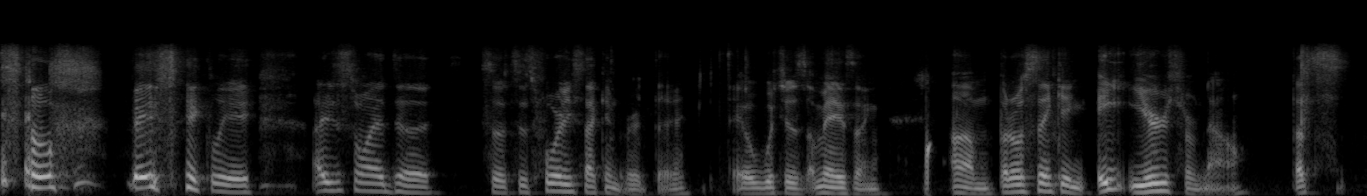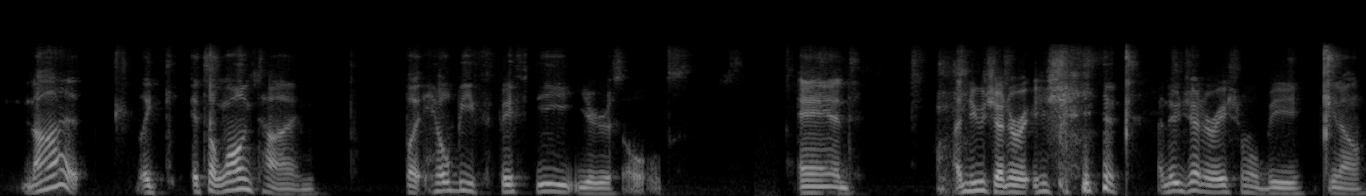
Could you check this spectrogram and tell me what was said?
so basically, I just wanted to. So it's his 42nd birthday, uh, which is amazing. Um, but I was thinking, eight years from now, that's not like it's a long time, but he'll be 50 years old, and a new generation, a new generation will be, you know,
